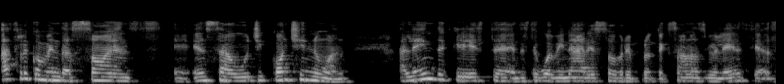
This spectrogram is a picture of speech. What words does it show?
as recomendações eh, em saúde continuam. Além de que este, deste webinar é sobre proteção às violências,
